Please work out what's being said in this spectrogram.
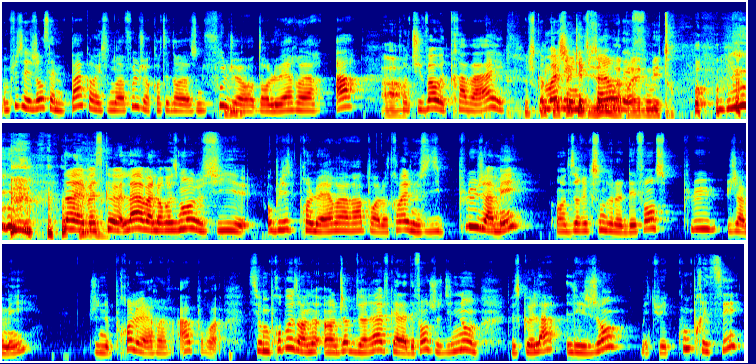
En plus, les gens s'aiment pas quand ils sont dans la foule. Genre, quand t'es dans une foule, genre dans le RER A, Ah, quand tu vas au travail. je que crois moi, qu'à j'ai une épisode, on va expérience parler de des métro. Non, mais parce que là, malheureusement, je suis obligée de prendre le RER A pour aller au travail. Je me suis dit, plus jamais, en direction de la défense, plus jamais. Je ne prends le RER A pour. Si on me propose un, un job de rêve qu'à la défense, je dis non. Parce que là, les gens, mais tu es compressé.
